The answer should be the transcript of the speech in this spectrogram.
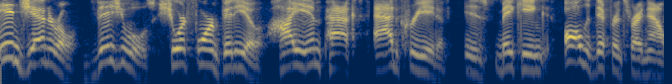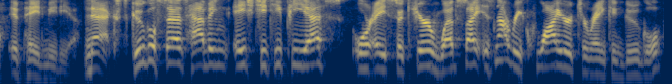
In general, visuals, short form video, high impact ad creative is making all the difference right now in paid media. Next, Google says having HTTPS or a secure website is not required to rank in Google,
